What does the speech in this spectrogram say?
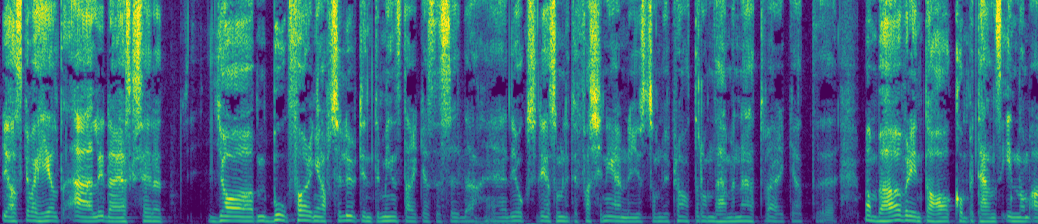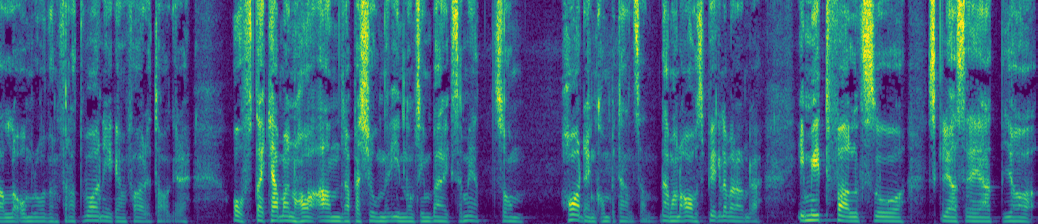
Jag ska vara helt ärlig där. Jag ska säga att Ja, bokföring är absolut inte min starkaste sida. Eh, det är också det som är lite fascinerande just som vi pratade om det här med nätverk. Att eh, man behöver inte ha kompetens inom alla områden för att vara en egen företagare. Ofta kan man ha andra personer inom sin verksamhet som har den kompetensen, där man avspeglar varandra. I mitt fall så skulle jag säga att jag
